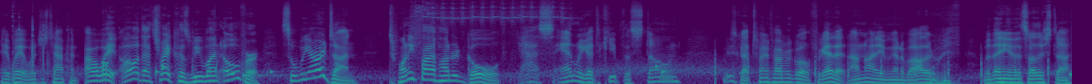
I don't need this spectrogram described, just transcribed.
Hey, wait, what just happened? Oh, wait. Oh, that's right, because we went over. So we are done. 2,500 gold. Yes, and we got to keep the stone. We just got 2,500 gold. Forget it. I'm not even going to bother with, with any of this other stuff.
